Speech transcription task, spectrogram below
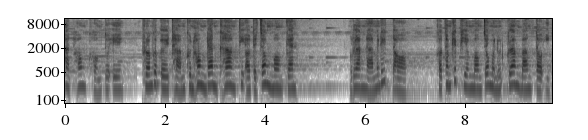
หัสห้องของตัวเอง พร้อมกับเอ่ยถามคนห้องด้านข้างที่เอาแต่จ้องมองกัน ร่างหนาไม่ได้ตอบ เขาทำแค่เพียงมองจ้องมนุษย์ร่างบางต่ออีก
